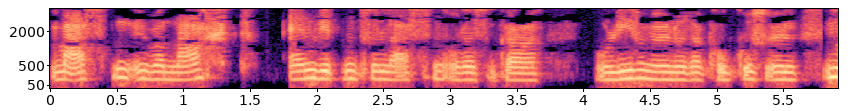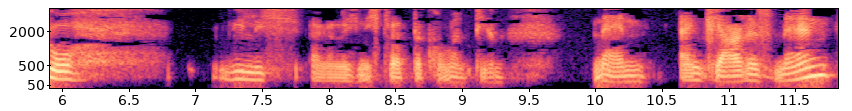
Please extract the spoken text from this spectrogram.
Masken über Nacht einwirken zu lassen oder sogar Olivenöl oder Kokosöl, ja, will ich eigentlich nicht weiter kommentieren. Nein, ein klares Nein.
